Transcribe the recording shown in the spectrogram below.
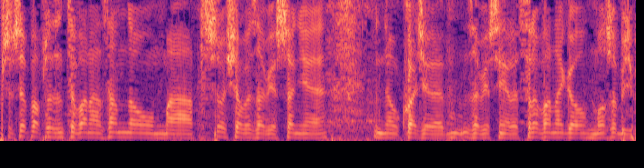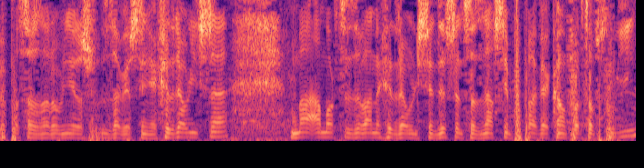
Przyczepa prezentowana za mną ma trzyosiowe zawieszenie na układzie zawieszenia restaurowanego. Może być wyposażona również w zawieszenie hydrauliczne. Ma amortyzowany hydrauliczny dyszel, co znacznie poprawia komfort obsługi.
